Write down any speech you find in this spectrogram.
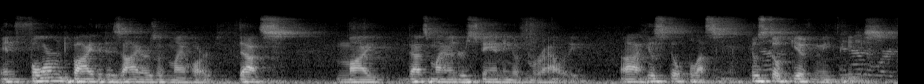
Informed by the desires of my heart. That's my, that's my understanding of morality. Uh, he'll still bless me, he'll still give me peace. Words,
